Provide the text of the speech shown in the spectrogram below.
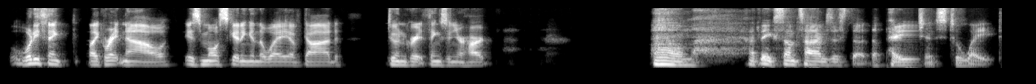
What do you think, like right now, is most getting in the way of God doing great things in your heart? Um, I think sometimes it's the the patience to wait,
